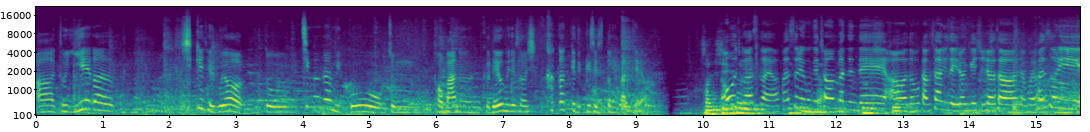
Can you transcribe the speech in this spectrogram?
아, 더 이해가 쉽게 되고요. 또 친근감 있고 좀 더 많은 그 내용에 대해서 시- 가깝게 느낄 수 있었던 것 같아요. 너무 좋았어요. 판소리 공연 처음 봤는데 어, 너무 감사합니다. 이런 게 주셔서 정말 판소리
